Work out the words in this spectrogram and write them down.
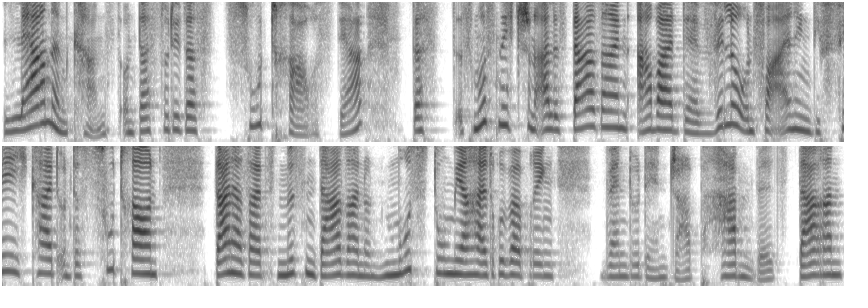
lernen kannst und dass du dir das zutraust, ja. Das, es muss nicht schon alles da sein, aber der Wille und vor allen Dingen die Fähigkeit und das Zutrauen deinerseits müssen da sein und musst du mir halt rüberbringen, wenn du den Job haben willst. Daran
